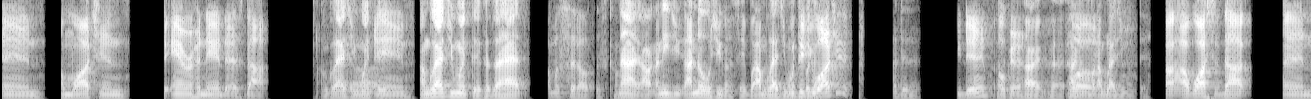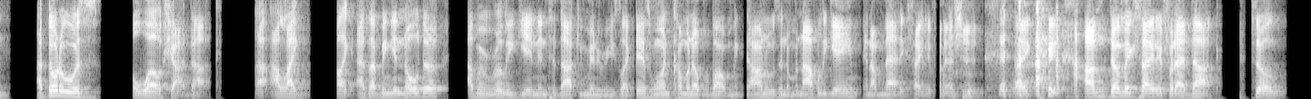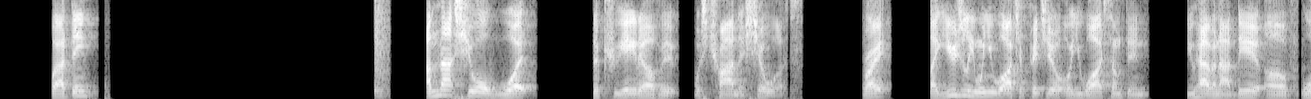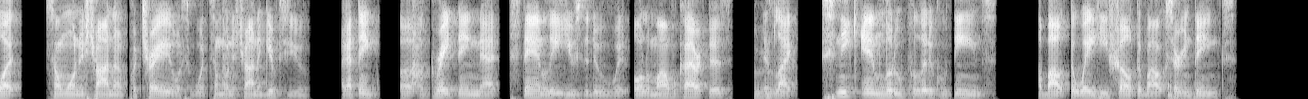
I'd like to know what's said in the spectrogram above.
and I'm watching the Aaron Hernandez doc. I'm glad you went there. And I'm glad you went there because I had I'm gonna sit out this. Comment. nah. I, I need you. I know what you're gonna say, but I'm glad you well, went. did you watch it? I didn't. You did? Okay. All right, good. I- Well- but I'm glad you went there. I, I watched the doc and I thought it was a well shot doc. I, I like like as I've been getting older, I've been really getting into documentaries. Like there's one coming up about McDonald's and the Monopoly game, and I'm mad excited for that shit. like I'm dumb excited for that doc. So, but I think I'm not sure what the creator of it was trying to show us, right? Like usually when you watch a picture or you watch something, you have an idea of what someone is trying to portray or what someone is trying to give to you. Like I think a, a great thing that Stan Lee used to do with all the Marvel characters is like sneak in little political themes about the way he felt about certain things.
